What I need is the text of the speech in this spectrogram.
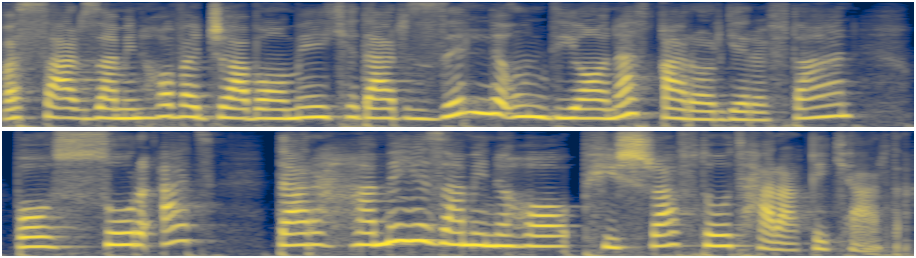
و سرزمین ها و جوامعی که در زل اون دیانت قرار گرفتن با سرعت در همه زمینه ها پیشرفت و ترقی کردند.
